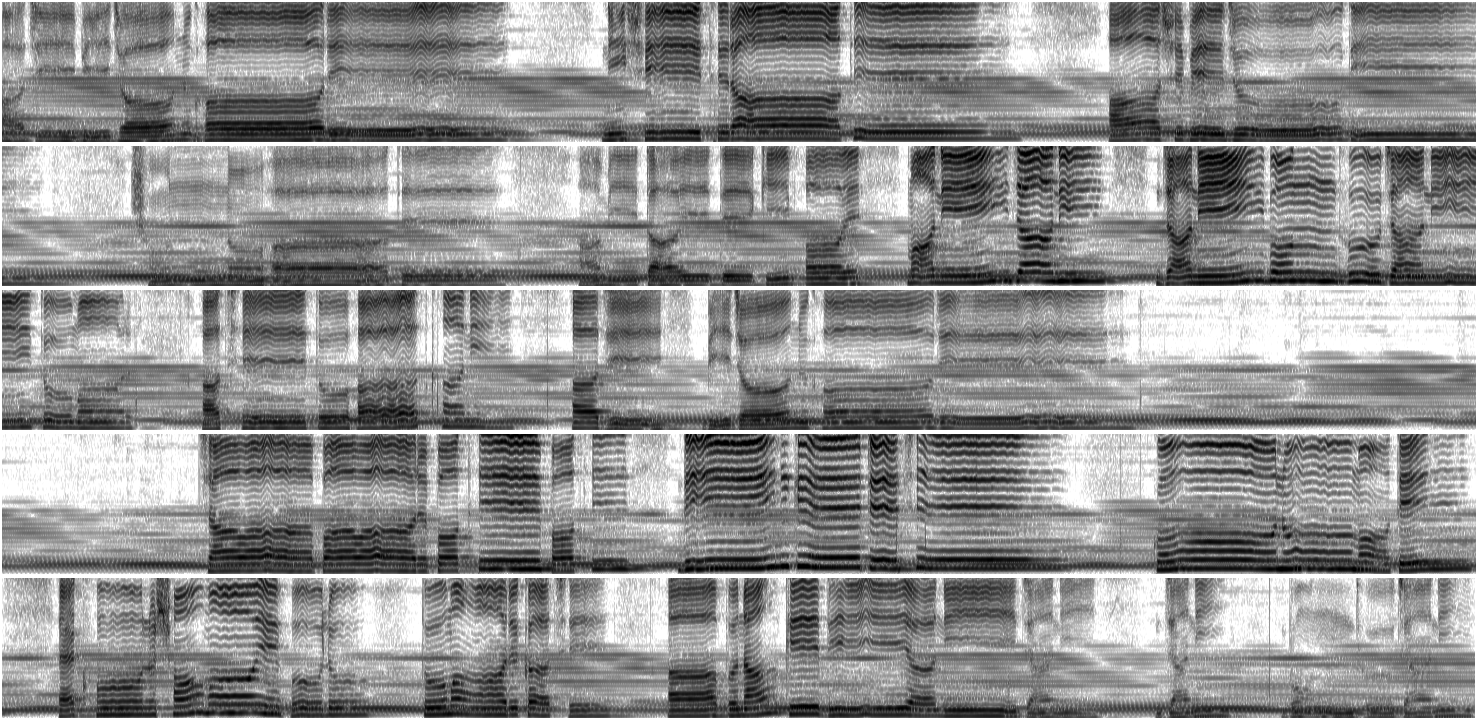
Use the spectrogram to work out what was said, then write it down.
আজি বিজন ঘরে। নিশীথ রাতে আসবে যদি শূন্য হাতে। আমি তাইতে কি ভয় মানে জানি জানি বন্ধু জানি তোমার আছে তো হাতখানি আজি বিজন ঘরে। চাওয়া পাওয়ার পথে পথে দিন কেটেছে। কোন মতে এখন সময় হলো তোমার কাছে। আপনাকে দিয়ানি জানি জানি বন্ধু জানি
